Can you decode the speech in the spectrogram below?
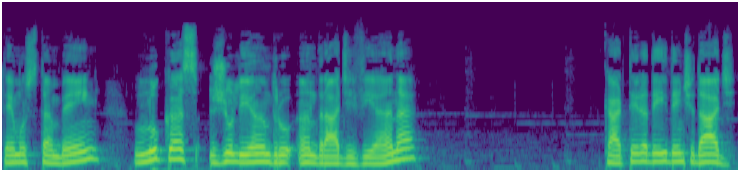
Temos também Lucas Juliandro Andrade Viana, carteira de identidade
